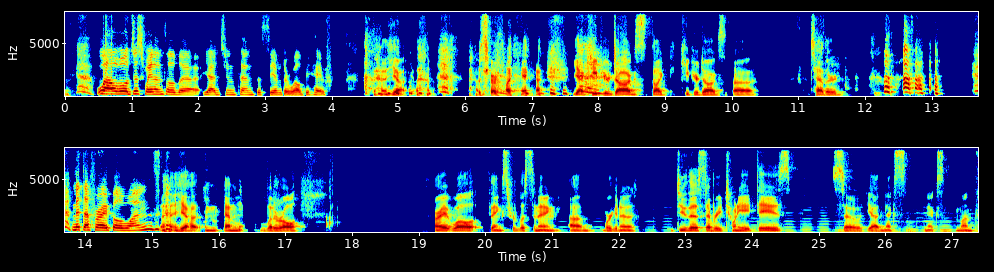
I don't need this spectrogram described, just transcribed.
well, we'll just wait until the yeah June 10th to see if they're well behaved. yeah, sort of like yeah. Keep your dogs like keep your dogs uh tethered metaphorical ones. yeah, and, and, literal. All right. Well, thanks for listening. Um, we're gonna do this every 28 days. So yeah, next next month,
